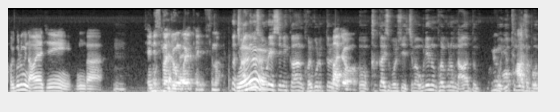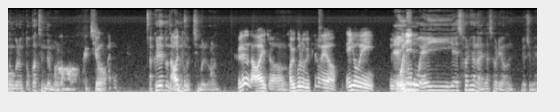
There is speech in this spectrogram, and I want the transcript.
걸그룹이 나와야지 뭔가 음. 데니스만 좋은 거예요, 데니스만. 그러니까 왜? 자기는 서울에 있으니까 걸그룹들 맞아. 어, 가까이서 볼 수 있지만 우리는 걸그룹 나와도 뭐뭐 유튜브에서 보는 뭐. 거랑 똑같은데 뭘. 어, 그치 뭐. 아, 그래도 나오면 아, 도- 좋지 물론. 그래도 나와야죠. 음. 걸그룹이 필요해요. AOA 요즘 AOA의 설현 아니야 설현 요즘에.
